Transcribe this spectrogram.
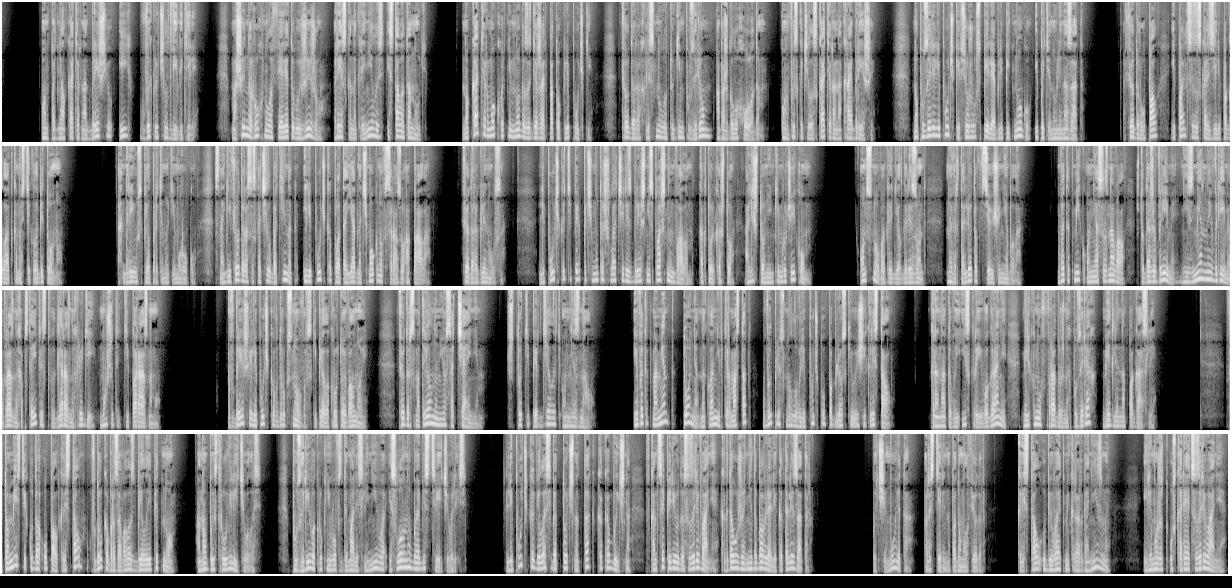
Он поднял катер над брешью и выключил двигатели. Машина рухнула в фиолетовую жижу, резко накренилась и стала тонуть. Но катер мог хоть немного задержать поток липучки. Федора хлестнуло тугим пузырем, обожгло холодом. Он выскочил из катера на край бреши. Но пузыри липучки все же успели облепить ногу и потянули назад. Федор упал, и пальцы заскользили по гладкому стеклобетону. Андрей успел протянуть ему руку. С ноги Федора соскочил ботинок, и липучка, плотоядно чмокнув, сразу опала. Федор оглянулся. Липучка теперь почему-то шла через брешь не сплошным валом, как только что, а лишь тоненьким ручейком. Он снова оглядел горизонт, но вертолетов все еще не было. В этот миг он не осознавал, что даже время, неизменное время в разных обстоятельствах для разных людей, может идти по-разному. В бреши липучка вдруг снова вскипела крутой волной. Федор смотрел на нее с отчаянием. Что теперь делать, он не знал. И в этот момент Тоня, наклонив термостат, выплеснула в липучку поблескивающий кристалл. Гранатовые искры его грани, мелькнув в радужных пузырях, медленно погасли. В том месте, куда упал кристалл, вдруг образовалось белое пятно. Оно быстро увеличивалось. Пузыри вокруг него вздымались лениво и словно бы обесцвечивались. Липучка вела себя точно так, как обычно, в конце периода созревания, когда уже не добавляли катализатор. «Почему это?» — растерянно подумал Федор. «Кристалл убивает микроорганизмы? Или, может, ускоряет созревание?»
